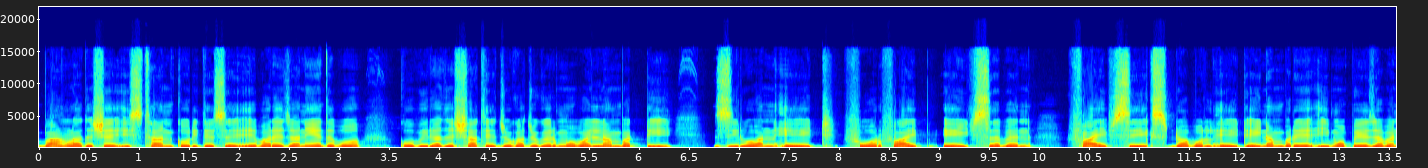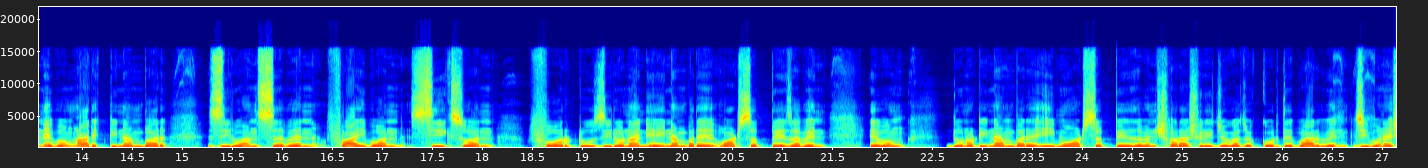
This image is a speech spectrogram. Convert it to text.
বাংলাদেশে স্থান করিতেছে। এবারে জানিয়ে দেব কবিরাজের সাথে যোগাযোগের মোবাইল নাম্বারটি zero one eight four five eight seven five six double eight এই নম্বরে ইমো পেয়ে যাবেন এবং আরেকটি number zero one seven five one six one four two zero nine এই নাম্বারে হোয়াটসঅ্যাপ পেয়ে যাবেন এবং দুটি নাম্বারে ইমো হোয়াটসঅ্যাপ পেয়ে যাবেন। সরাসরি যোগাযোগ করতে পারবেন। জীবনের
